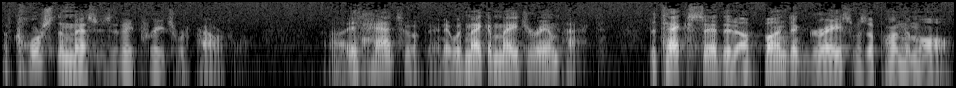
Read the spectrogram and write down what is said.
Of course, the message that they preached was powerful. Uh, it had to have been. It would make a major impact. The text said that abundant grace was upon them all.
